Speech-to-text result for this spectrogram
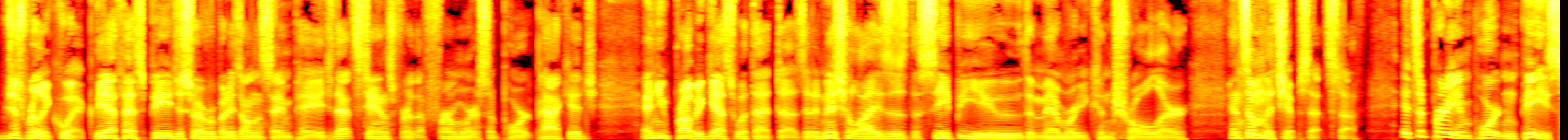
just really quick, the FSP, just so everybody's on the same page, that stands for the firmware support package. And you probably guessed what that does. It initializes the CPU, the memory controller, and some of the chipset stuff. It's a pretty important piece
